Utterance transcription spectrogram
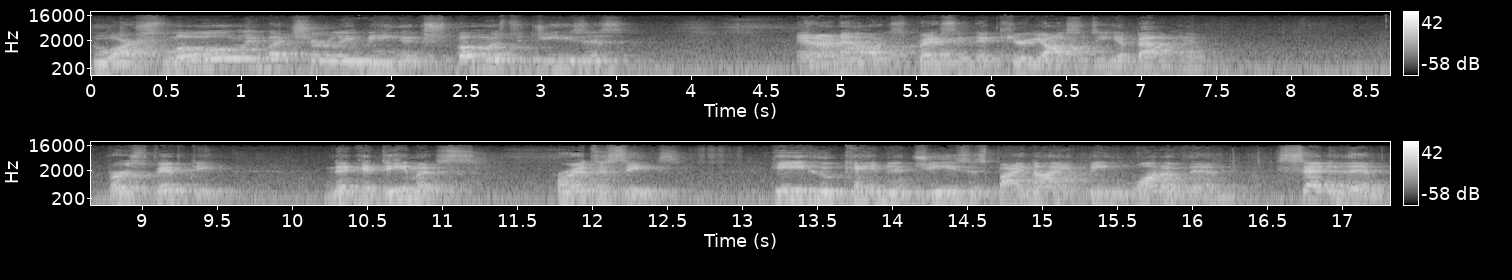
who are slowly but surely being exposed to Jesus and are now expressing their curiosity about him. Verse 50 Nicodemus, parentheses, he who came to Jesus by night, being one of them, said to them,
